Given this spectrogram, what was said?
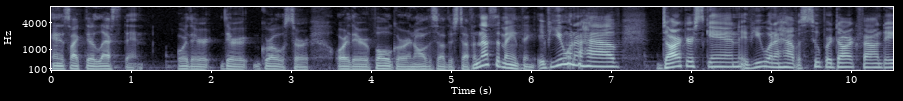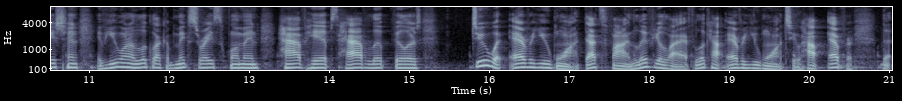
and it's like they're less than or they're they're gross or or they're vulgar and all this other stuff. And that's the main thing. If you want to have darker skin, if you want to have a super dark foundation, if you want to look like a mixed race woman, have hips, have lip fillers, do whatever you want. That's fine. Live your life. Look however you want to. However, the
